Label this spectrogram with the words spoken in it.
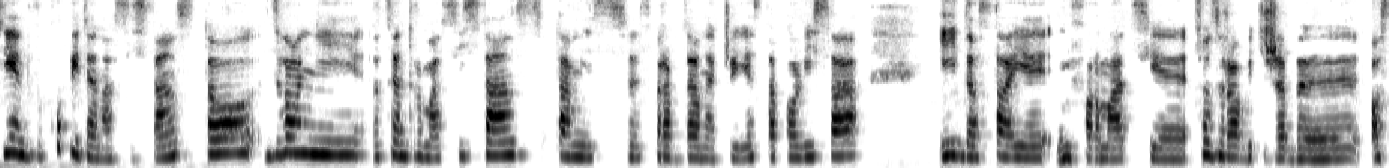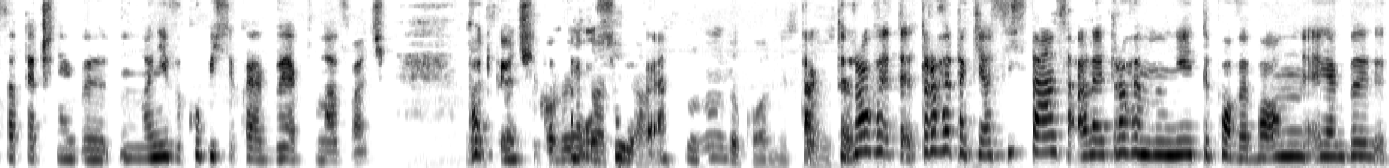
klient wykupi ten assistance, to dzwoni do centrum assistance, tam jest sprawdzane, czy jest ta polisa, i dostaje informację, co zrobić, żeby ostatecznie jakby, no nie wykupić, tylko jakby, jak to nazwać, podpiąć tę usługę. Tak. Mhm, dokładnie. Tak, trochę, trochę taki asystans, ale trochę mniej typowy, bo on jakby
